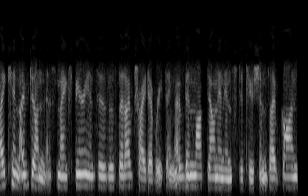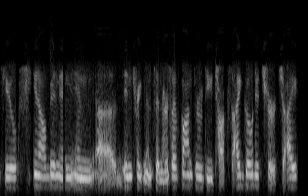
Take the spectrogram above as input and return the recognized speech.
I can, I've done this. My experience is, is that I've tried everything. I've been locked down in institutions. I've gone to, you know, been in, in, uh, in treatment centers. I've gone through detox. I go to church. I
